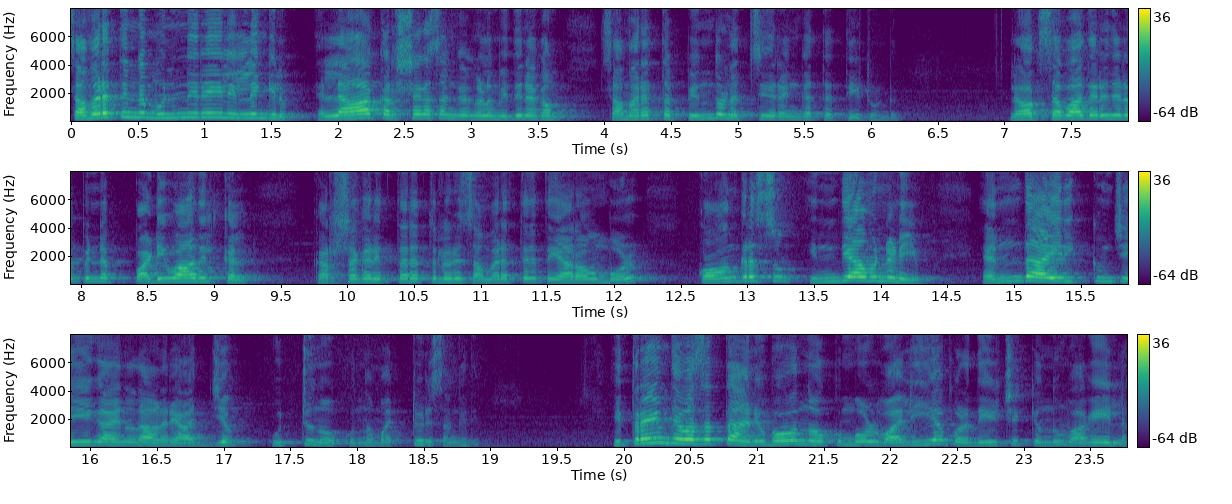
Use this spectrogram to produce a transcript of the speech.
സമരത്തിന്റെ മുൻനിരയിലില്ലെങ്കിലും എല്ലാ കർഷക സംഘങ്ങളും ഇതിനകം സമരത്തെ പിന്തുണച്ച് രംഗത്തെത്തിയിട്ടുണ്ട്. ലോക്സഭാ തിരഞ്ഞെടുപ്പിന്റെ പടിവാതിൽക്കൽ കർഷകർ ഇത്തരത്തിലൊരു സമരത്തിന് തയ്യാറാവുമ്പോൾ കോൺഗ്രസും ഇന്ത്യ മുന്നണിയും എന്തായിരിക്കും ചെയ്യുക എന്നതാണ് രാജ്യം ഉറ്റുനോക്കുന്ന മറ്റൊരു സംഗതി. ഇത്രയും ദിവസത്തെ അനുഭവം നോക്കുമ്പോൾ വലിയ പ്രതീക്ഷയ്ക്കൊന്നും വകയില്ല.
